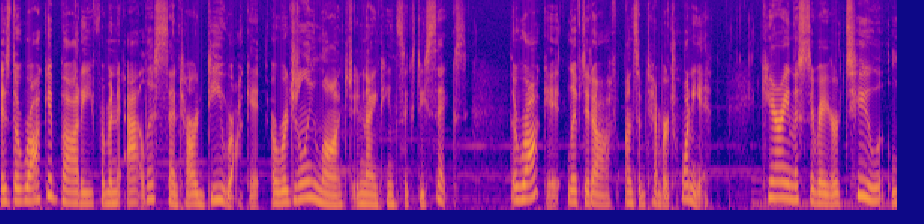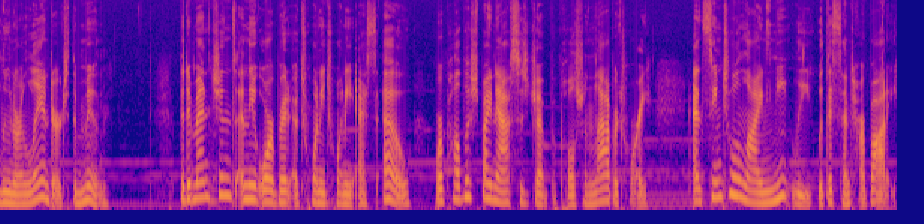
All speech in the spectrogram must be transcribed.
is the rocket body from an Atlas Centaur D rocket originally launched in 1966. The rocket lifted off on September 20th, carrying the Surveyor 2 lunar lander to the moon. The dimensions and the orbit of 2020 SO were published by NASA's Jet Propulsion Laboratory and seem to align neatly with the Centaur body.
